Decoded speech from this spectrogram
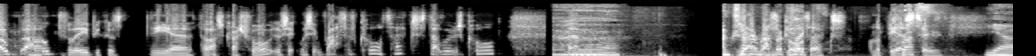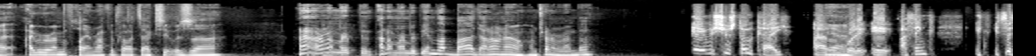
hope, hopefully, because the uh, the last Crash Four was it was it Wrath of Cortex? Is that what it was called? Uh, I'm trying Yeah, to Wrath of Cortex on the PS2. Yeah, I remember playing Wrath of Cortex. It was. uh I don't, I don't remember. it- I don't remember it being that bad. I don't know. I'm trying to remember. It was just okay, um, Yeah. but it, it, I think it, it's a,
